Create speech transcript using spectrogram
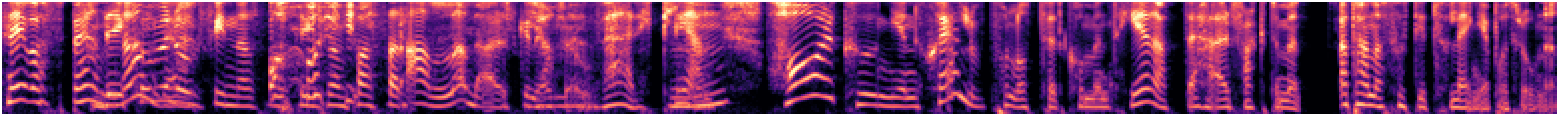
Nej, vad spännande. det kommer nog finnas något som passar alla där skulle Ja, jag tro. men verkligen. Mm. Har kungen själv på något sätt kommenterat det här faktumet att han har suttit så länge på tronen?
